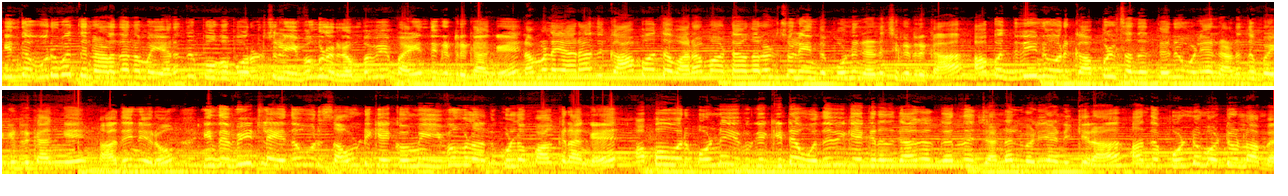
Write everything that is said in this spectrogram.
இந்த உருவத்தினாலதான் நம்ம இறந்து போக போறோம்னு சொல்லி இவங்களும் ரொம்பவே பயந்துகிட்டு இருக்காங்க. நம்மள யாராவது காப்பாத்த வரமாட்டாங்கன்னு சொல்லி இந்த பொண்ணு நினைச்சுக்கிட்டு இருக்கா? அப்ப திடீர்னு ஒரு கப்பல்ஸ் அந்த தெரு வழியா நடந்து போய்கிட்டு இருக்காங்க. அதே நேரம் இந்த வீட்டுல ஏதோ ஒரு சவுண்ட் கேட்கவுமே இவங்களும் அதுக்குள்ள பாக்குறாங்க. அப்ப ஒரு பொண்ணு இவங்க கிட்ட உதவி கேட்கறதுக்காக அங்க இருந்து ஜன்னல் வழியா நிக்கிறா. அந்த பொண்ணு மட்டும் இல்லாம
